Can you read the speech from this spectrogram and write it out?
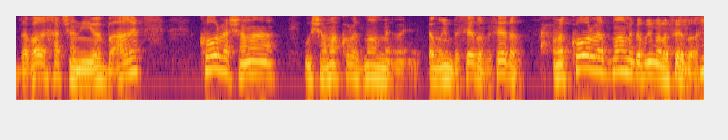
דבר אחד שאני אוהב בארץ, כל השנה הוא שמע כל הזמן, אומרים בסדר, בסדר. הוא אומר, כל הזמן מדברים על הסדר.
